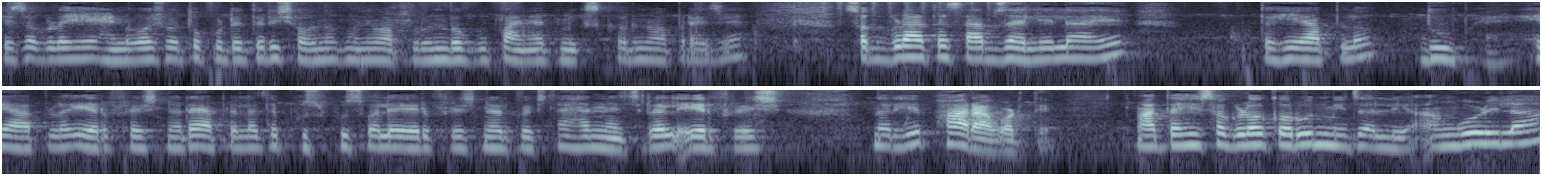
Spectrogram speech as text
हे सगळं हे हँडवॉश होतं. कुठेतरी शौनक म्हणे वापरून बघू. पाण्यात मिक्स करून वापरायचं आहे सगळं आता साफ झालेलं आहे. तर हे आपलं धूप आहे. हे आपलं एअर फ्रेशनर आहे. आपल्याला ते फुसफुसवाल्या एअर फ्रेशनरपेक्षा ह्या नॅचरल एअर फ्रेशनर हे फार आवडते. मग आता हे सगळं करून मी चालली आंघोळीला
